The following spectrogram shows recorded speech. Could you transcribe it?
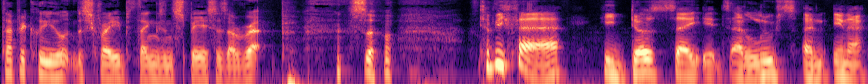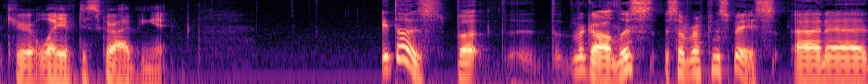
typically you don't describe things in space as a rip. so, to be fair, he does say it's a loose and inaccurate way of describing it. It does, but regardless, it's a rip in space, and uh,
